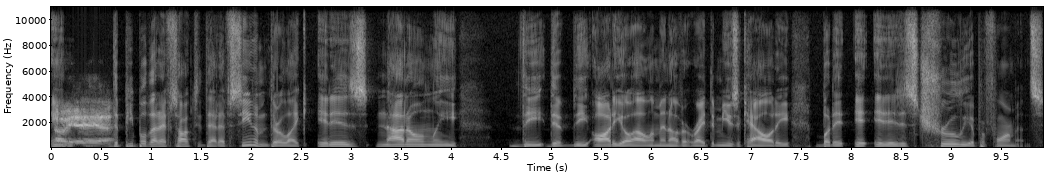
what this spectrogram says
and oh yeah, yeah. the people that I've talked to that have seen them, they're like, it is not only the the the audio element of it, right, the musicality, but it it, it is truly a performance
